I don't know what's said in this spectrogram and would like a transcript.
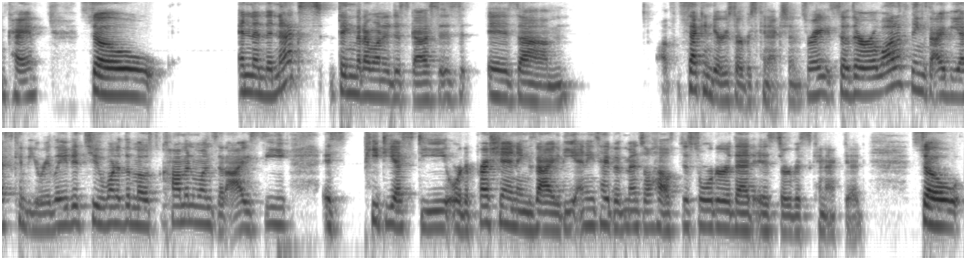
Okay. So, and then the next thing that I want to discuss is, is, um, secondary service connections, right? So there are a lot of things IBS can be related to. One of the most common ones that I see is PTSD or depression, anxiety, any type of mental health disorder that is service connected. So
